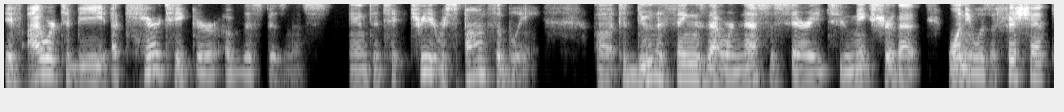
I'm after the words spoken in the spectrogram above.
if I were to be a caretaker of this business and to t- treat it responsibly, uh, to do the things that were necessary to make sure that one, it was efficient,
